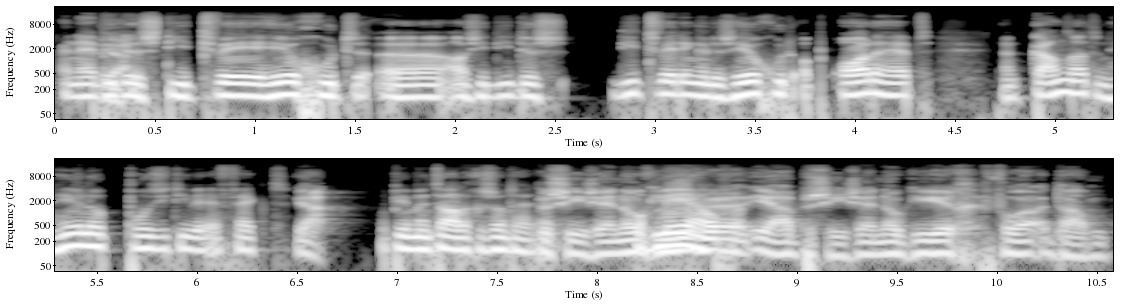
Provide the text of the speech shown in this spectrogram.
En heb je ja. dus die twee heel goed, uh, als je die, dus, die twee dingen dus heel goed op orde hebt, dan kan dat een hele positieve effect ja op je mentale gezondheid. Precies, en ook hier, ja, precies. En ook hiervoor dan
